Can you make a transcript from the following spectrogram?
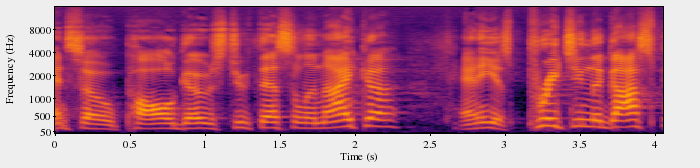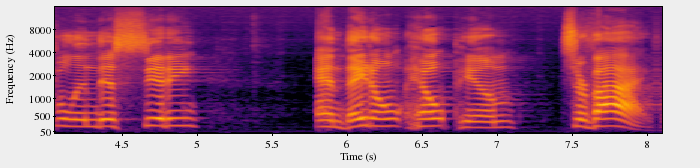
And so Paul goes to Thessalonica and he is preaching the gospel in this city, and they don't help him survive.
